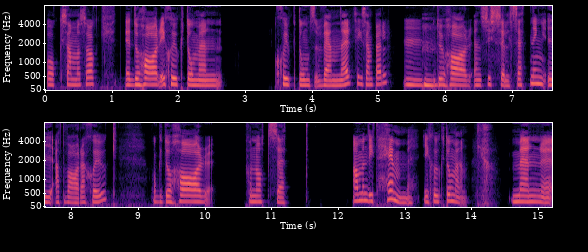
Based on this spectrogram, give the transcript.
och samma sak, eh, du har i sjukdomen sjukdomsvänner till exempel. Mm. Du har en sysselsättning i att vara sjuk. Och du har på något sätt, ja men ditt hem i sjukdomen. Men eh,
